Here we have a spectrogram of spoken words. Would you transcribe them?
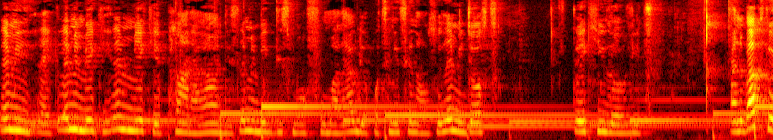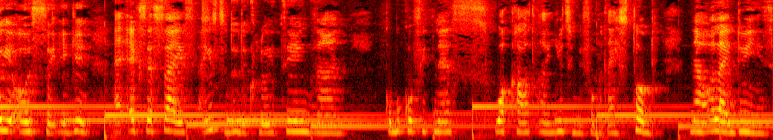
let me like let me make let me make a plan around this. Let me make this more formal. I have the opportunity now, so let me just take use of it. And the backstory also again, I exercise. I used to do the clothing and Koboko Fitness workout on YouTube before, but I stopped. Now all I do is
